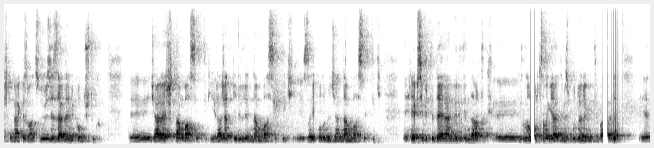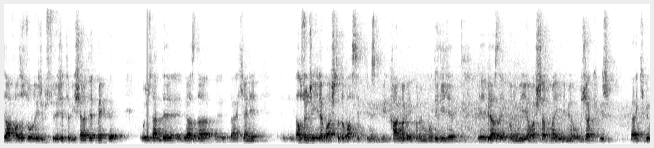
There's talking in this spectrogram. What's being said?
işte Merkez Bankası döviz rezervlerini konuştuk. E, cari açıktan bahsettik, ihracat gelirlerinden bahsettik, e, zayıf olabileceğinden bahsettik. E, hepsi bitti değerlendirildiğinde artık e, yılın ortasına geldiğimiz bu dönem itibariyle e, daha fazla zorlayıcı bir sürece tabii işaret etmekte. O yüzden de e, biraz daha e, belki hani az önce yine başta da bahsettiğimiz gibi karma bir ekonomi modeliyle e, biraz da ekonomiyi yavaşlatma eğilimi olacak bir belki bir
